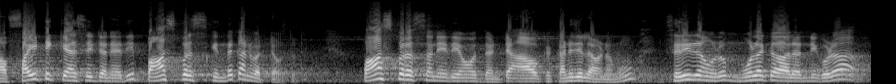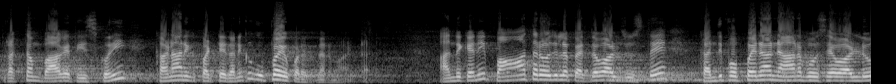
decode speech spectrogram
ఆ ఫైటిక్ యాసిడ్ అనేది పాస్పరస్ కింద కన్వర్ట్ అవుతుంది. పాస్పరస్ అనేది ఏమవుద్దంటే ఆ ఒక ఖనిజ లవణము శరీరంలో మూలకాలన్నీ కూడా రక్తం బాగా తీసుకొని కణానికి పట్టేదానికి ఉపయోగపడుతుంది అనమాట అందుకని పాత రోజుల్లో పెద్దవాళ్ళు చూస్తే కందిపప్పు అయినా నానబోసేవాళ్ళు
